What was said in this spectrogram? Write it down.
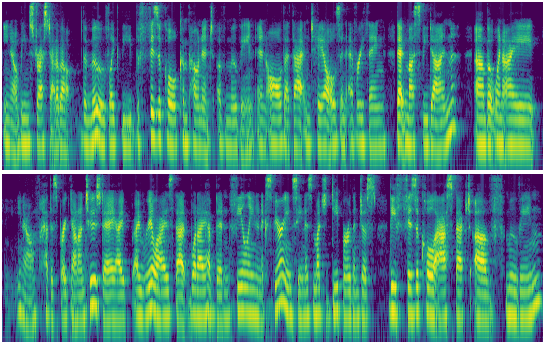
you know, being stressed out about the move, like the the physical component of moving and all that that entails and everything that must be done. Um, but when I, you know, had this breakdown on Tuesday, I I realized that what I have been feeling and experiencing is much deeper than just the physical aspect of moving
